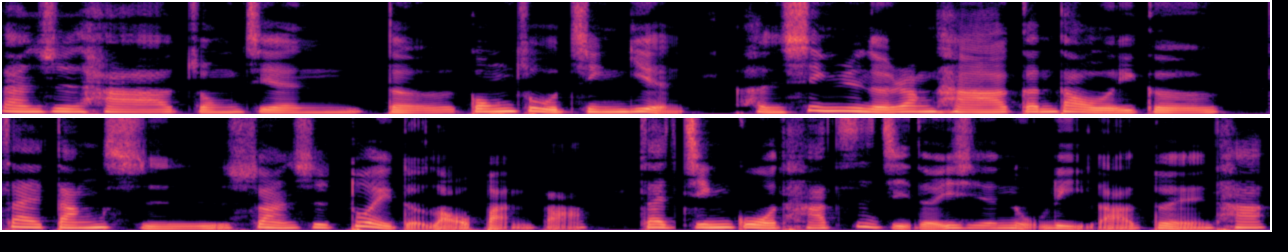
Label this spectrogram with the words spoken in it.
但是他中间的工作经验很幸运的让他跟到了一个在当时算是对的老板吧。在经过他自己的一些努力啦，对他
